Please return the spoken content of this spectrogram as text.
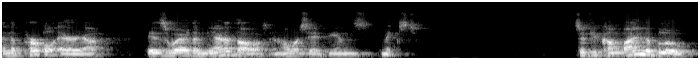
And the purple area is where the Neanderthals and Homo sapiens mixed. So if you combine the blue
